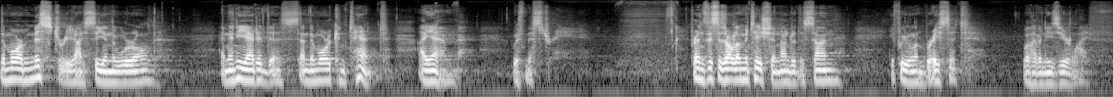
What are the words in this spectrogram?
the more mystery I see in the world. And then he added this, and the more content I am with mystery. Friends, this is our limitation under the sun. If we will embrace it, we'll have an easier life.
